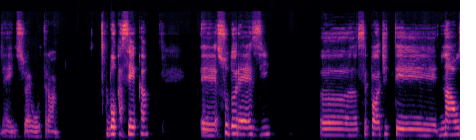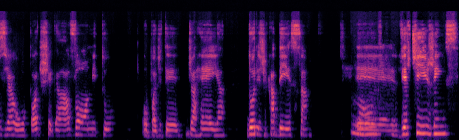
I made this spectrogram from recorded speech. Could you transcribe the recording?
né, isso é outra. Boca seca, é, sudorese, uh, você pode ter náusea, ou pode chegar a vômito, ou pode ter diarreia, dores de cabeça, é, vertigens.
